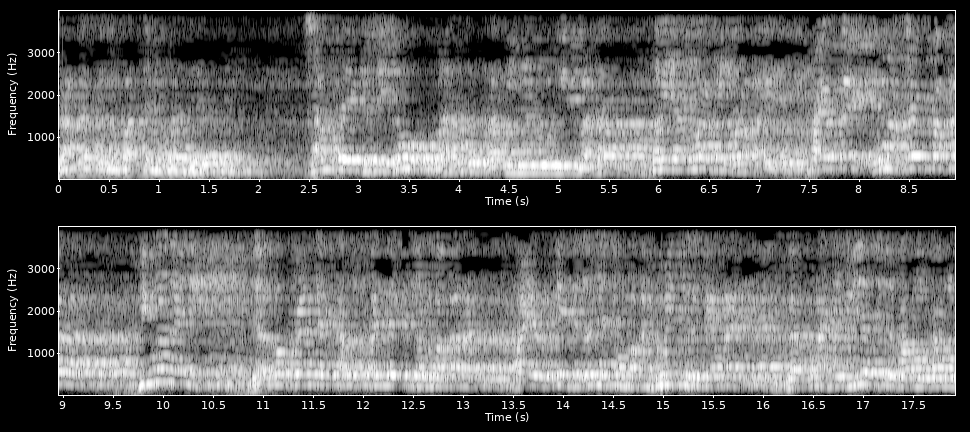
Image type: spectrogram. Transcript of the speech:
berangkat ke tempat yang membanjir. Sampai ke situ, baru kami nganggurin barang, teriak lagi orang lain. RT, rumah saya kebakaran. Di mana ini? Jalur pendek, harus pendek jalur kebakaran. RT biasanya cuma makan duit dari PLN. Gak pernah dilihat itu kabel-kabel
